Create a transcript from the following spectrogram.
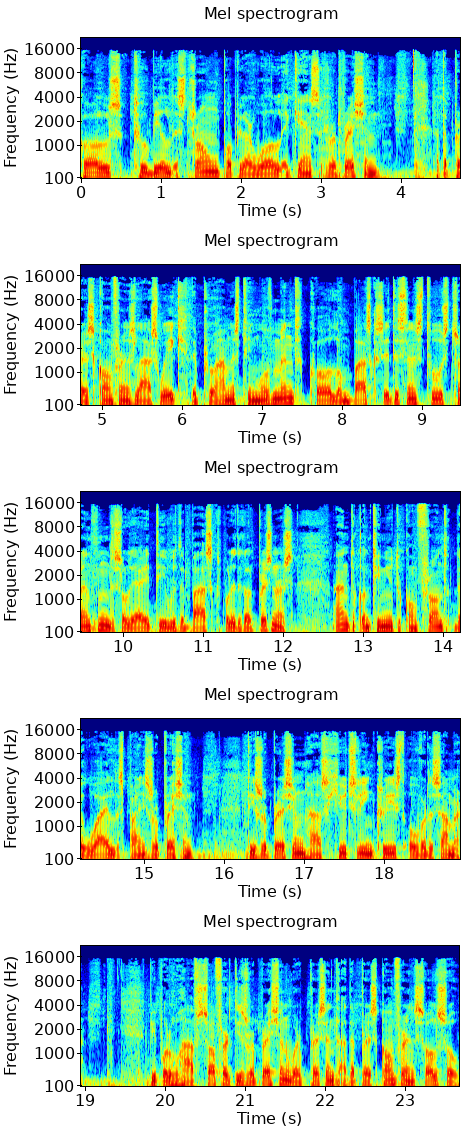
Calls to build a strong popular wall against repression. At a press conference last week, the pro amnesty movement called on Basque citizens to strengthen the solidarity with the Basque political prisoners and to continue to confront the wild Spanish repression. This repression has hugely increased over the summer. People who have suffered this repression were present at the press conference also.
